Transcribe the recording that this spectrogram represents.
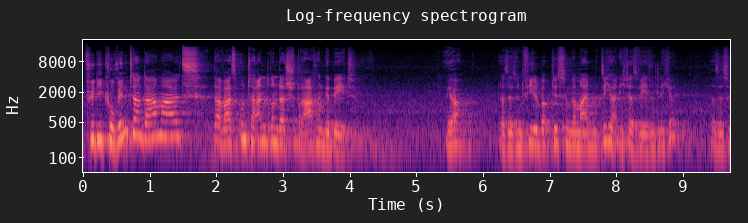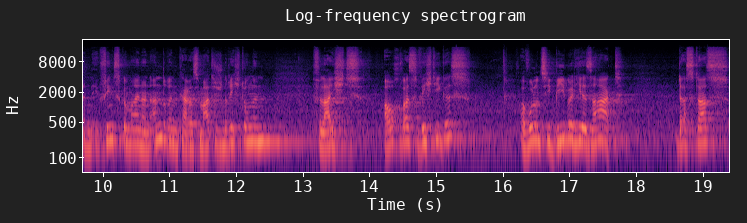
Für die Korinther damals, da war es unter anderem das Sprachengebet. Ja, das ist in vielen Baptistengemeinden mit Sicherheit nicht das Wesentliche. Das ist in Pfingstgemeinden und anderen charismatischen Richtungen vielleicht auch was Wichtiges, obwohl uns die Bibel hier sagt, dass das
